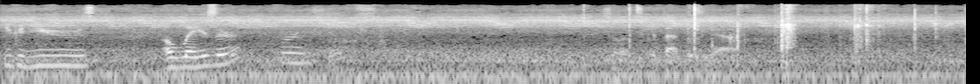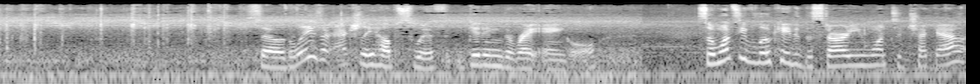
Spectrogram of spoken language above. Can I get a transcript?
You could use a laser, for instance. So let's get that baby out. So the laser actually helps with getting the right angle. So once you've located the star you want to check out,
